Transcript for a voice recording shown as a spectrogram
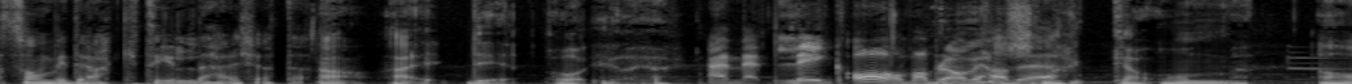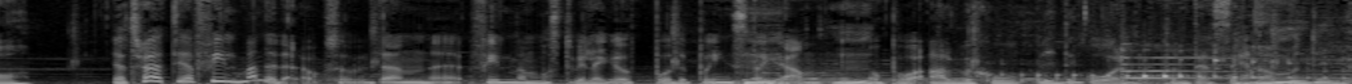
som vi drack till det här köttet. Ja, nej, det... Oj, oj, oj. Nej, men lägg av vad bra vi hade. Snacka om... Ja. Jag tror att jag filmade där också. Den eh, filmen måste vi lägga upp både på Instagram mm, mm. och på alvesjovidegård.se. Ja, men det gör vi.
